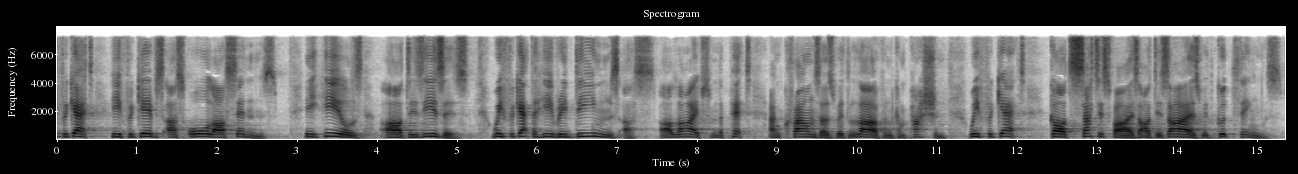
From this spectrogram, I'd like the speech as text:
forget He forgives us all our sins. He heals our diseases. We forget that He redeems us, our lives from the pit, and crowns us with love and compassion. We forget God satisfies our desires with good things.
